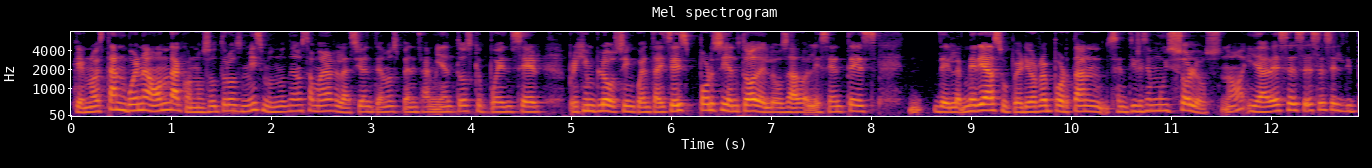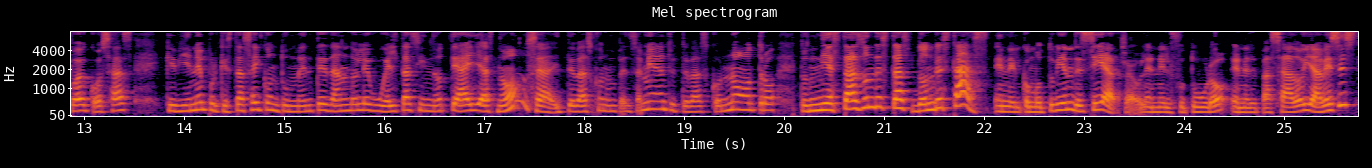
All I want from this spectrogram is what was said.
que no es tan buena onda con nosotros mismos, no tenemos tan buena relación, tenemos pensamientos que pueden ser, por ejemplo, 56% de los adolescentes de la media superior reportan sentirse muy solos, ¿no? Y a veces ese es el tipo de cosas que viene porque estás ahí con tu mente dándole vueltas y no te hallas, ¿no? O sea, y te vas con un pensamiento y te vas con otro, entonces ni estás donde estás, ¿dónde estás? En el, como tú bien decías, Raúl, en el futuro, en el pasado, y a veces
